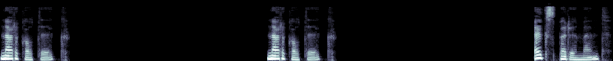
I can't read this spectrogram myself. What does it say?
Narkotyk. Narkotyk. Eksperyment.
